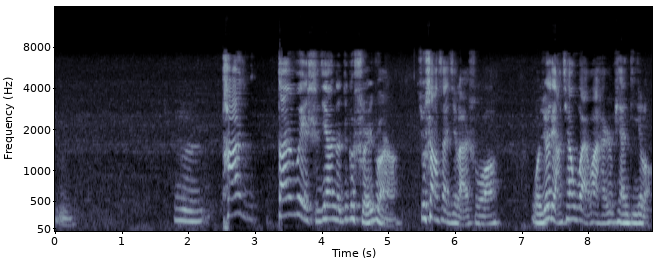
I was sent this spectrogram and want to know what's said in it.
嗯，嗯，他单位时间的这个水准啊，就上赛季来说，我觉得两千五百万还是偏低了，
